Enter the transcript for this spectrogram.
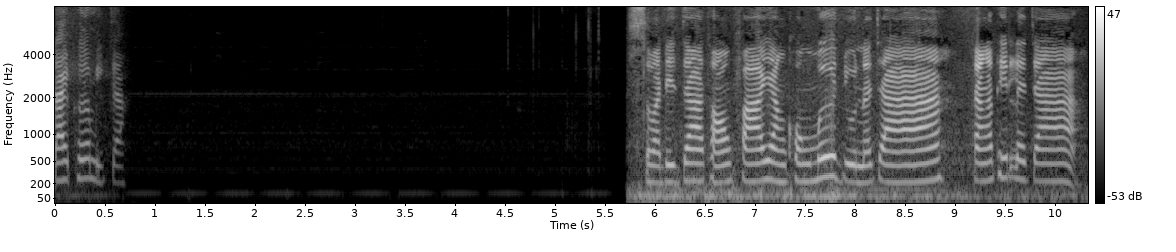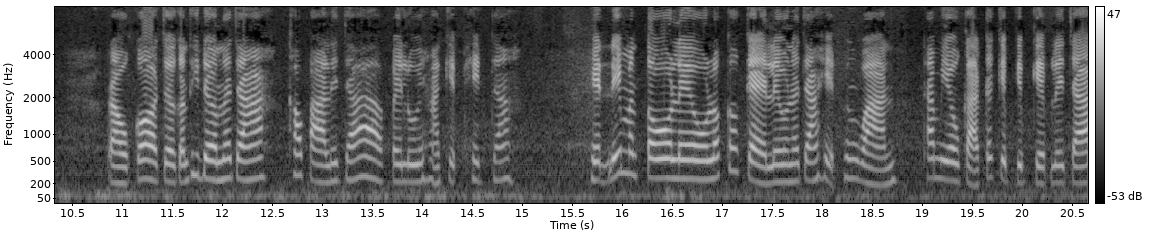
ได้เพิ่มอีกจ้ะสวัสดีจ้าท้องฟ้ายังคงมืดอยู่นะจ๊ะทั้งอาทิตย์เลยจ้า เราก็เจอกันที่เดิมนะจ๊ะ เข้าป่าเลยจ้า ไปลุยหาเก็บเห็ดจ้า เห็ดนี่มันโตเร็วแล้วก็แก่เร็วนะจ๊ะเห็ดพึ่งหวาน ถ้ามีโอกาสก็เก็บเก็บเก็บเลยจ้า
